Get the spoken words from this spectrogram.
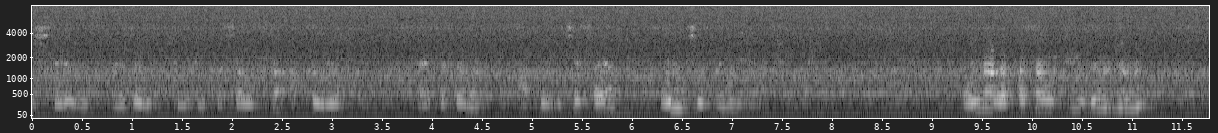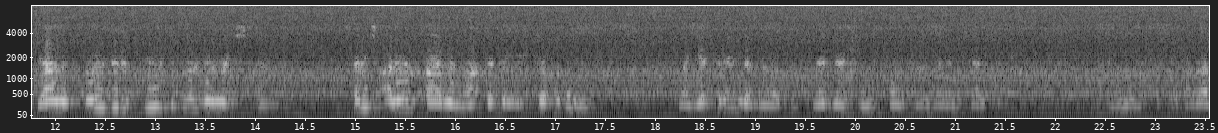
İşleri bu. Ercan. Çünkü tasavvufta akıl yok. Felsefe var. Aklı biçe sayar. Onun için falan var. Onlar da tasavvufçuyu gördü mü yani öldürüp diriltip öldürmek isterler. Sen hiç Ali'nin Kaim'in Vahdetül Vücut okudun mu? Ben getireyim de bir oku. Ne diyor şimdi son sözleri artık o kadar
